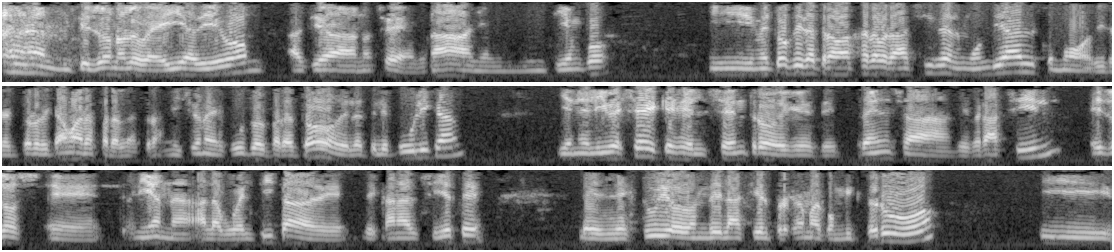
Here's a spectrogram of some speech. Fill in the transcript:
que yo no lo veía, Diego, hacía, no sé, un año, un tiempo, y me toca ir a trabajar a Brasil el Mundial como director de cámaras para las transmisiones de fútbol para todos de la tele pública, y en el IBC, que es el centro de, prensa de Brasil, ellos eh, tenían a, la vueltita de, de Canal 7 del estudio donde él hacía el programa con Víctor Hugo, y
